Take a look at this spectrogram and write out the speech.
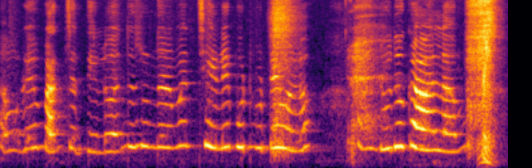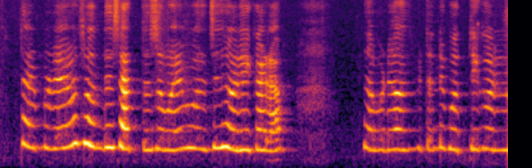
আমাকে বাচ্চা দিল। এত সুন্দর আমার ছেলে ফুটফুটে হলো। আমি দুধু খাওয়ালাম। তারপরে সন্ধ্যে সাতটার সময় বলছে, শরীর খারাপ। তারপরে হসপিটালে ভর্তি করল।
